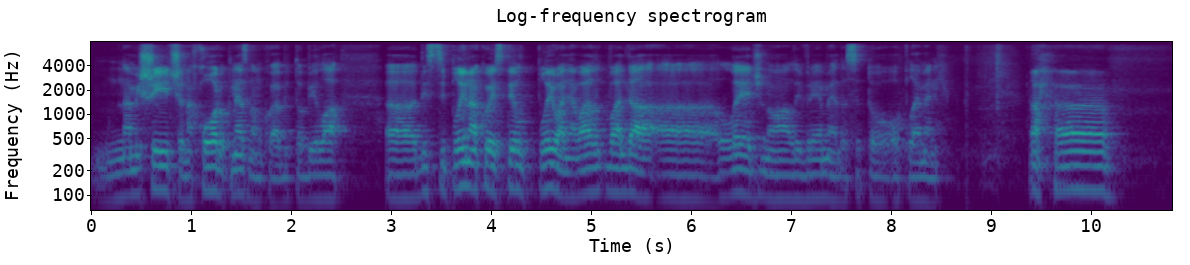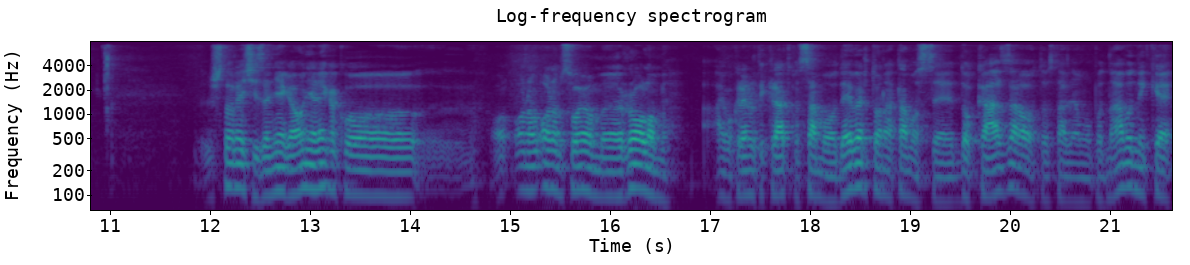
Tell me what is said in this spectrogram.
na mišiće, na horuk, ne znam koja bi to bila uh, disciplina koji je stil plivanja, valjda uh, leđno, ali vrijeme je da se to oplemeni. Ah, što reći za njega, on je nekako onom, onom svojom rolom, ajmo krenuti kratko samo od Evertona, tamo se dokazao, to stavljamo pod navodnike, E,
